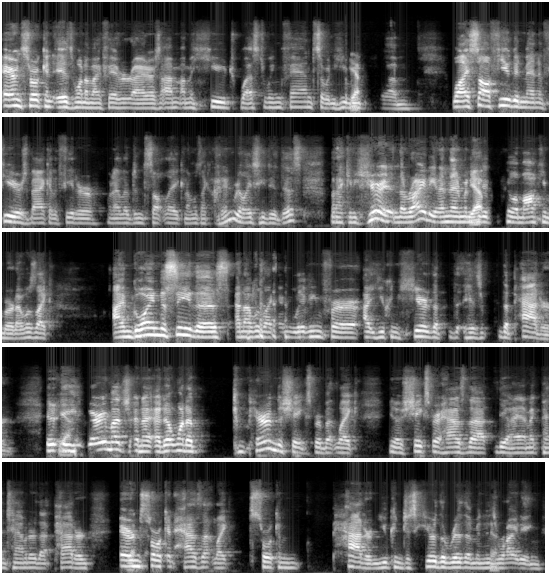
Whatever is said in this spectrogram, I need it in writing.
Aaron Sorkin is one of my favorite writers. I'm I'm a huge West Wing fan. So when he, yep. um, well, I saw A Few Good Men a few years back at a theater when I lived in Salt Lake, and I was like, I didn't realize he did this, but I can hear it in the writing. And then when yep. he did Kill a Mockingbird, I was like, I'm going to see this, and I was like, I'm living for. I, you can hear the, the, his the pattern. It, yeah. it very much, and I, I don't want to compare him to Shakespeare, but like you know, Shakespeare has that the iambic pentameter, that pattern, Aaron yeah. Sorkin has that like Sorkin pattern. You can just hear the rhythm in his yeah. writing.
